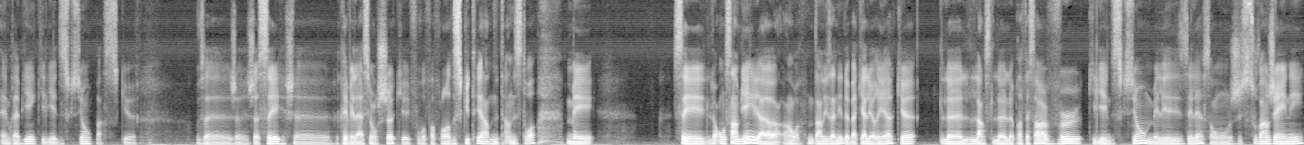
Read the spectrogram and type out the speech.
aimerait bien qu'il y ait discussion parce que vous, euh, je, sais, révélation choc, il faut, va falloir discuter en étant en histoire, mais c'est, on sent bien euh, en- dans les années de baccalauréat que le, professeur veut qu'il y ait une discussion, mais les élèves sont souvent gênés.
